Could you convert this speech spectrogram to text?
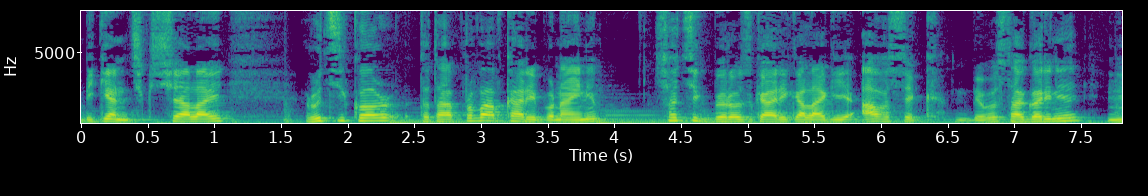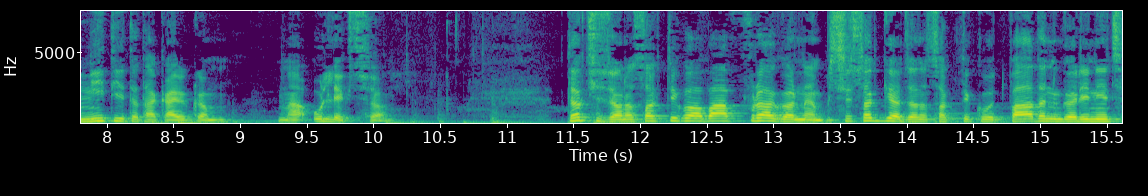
विज्ञान शिक्षालाई रुचिकर तथा प्रभावकारी बनाइने शैक्षिक बेरोजगारीका लागि आवश्यक व्यवस्था गरिने नीति तथा कार्यक्रममा उल्लेख छ। दक्ष जनशक्तिको अभाव पुरा गर्न विशेषज्ञ जनशक्तिको उत्पादन गरिनेछ।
